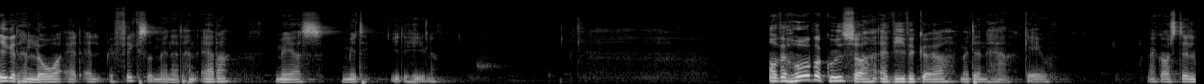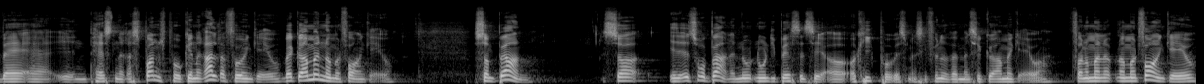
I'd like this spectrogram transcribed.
Ikke at han lover, at alt bliver fikset, men at han er der med os midt i det hele. Og hvad håber Gud så, at vi vil gøre med den her gave? Man kan også stille, hvad er en passende respons på generelt at få en gave? Hvad gør man, når man får en gave? Som børn, så jeg tror, børn er nogle af de bedste til at, at kigge på, hvis man skal finde ud af, hvad man skal gøre med gaver. For når man, når man får en gave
